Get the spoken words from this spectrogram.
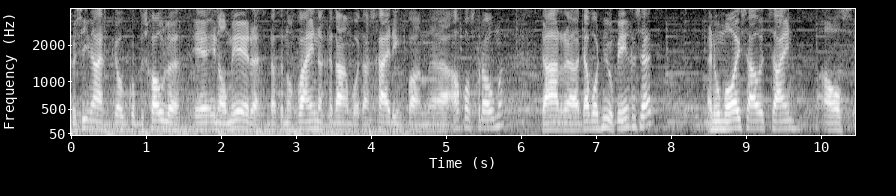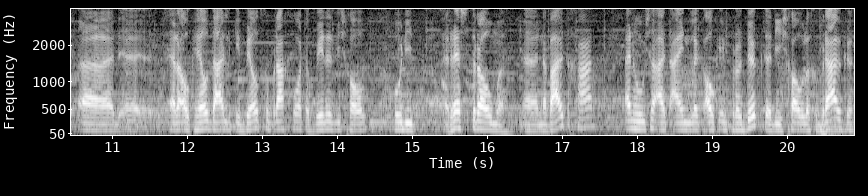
We zien eigenlijk ook op de scholen in Almere dat er nog weinig gedaan wordt aan scheiding van eh, afvalstromen. Daar, eh, daar wordt nu op ingezet. En hoe mooi zou het zijn als er ook heel duidelijk in beeld gebracht wordt, ook binnen die school, hoe die reststromen naar buiten gaan en hoe ze uiteindelijk ook in producten die scholen gebruiken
